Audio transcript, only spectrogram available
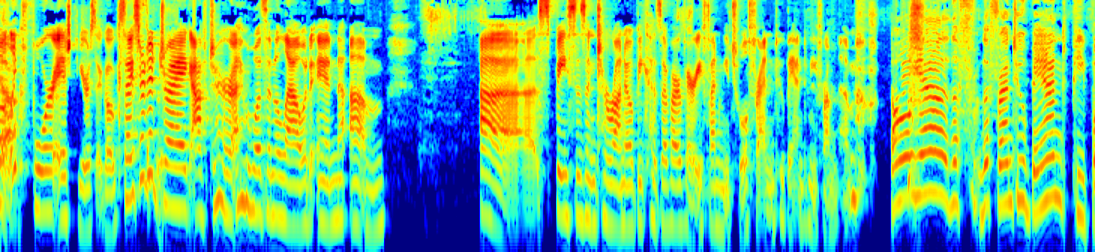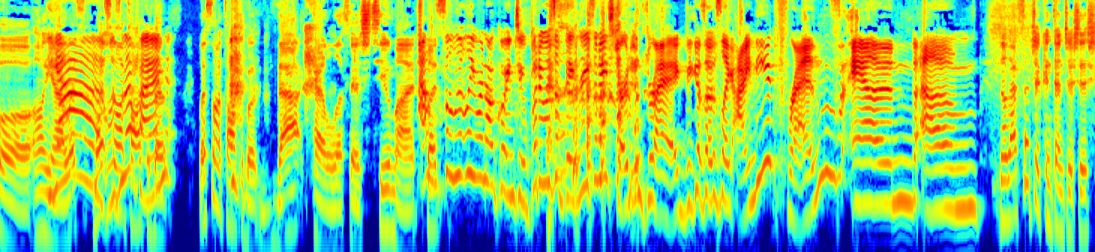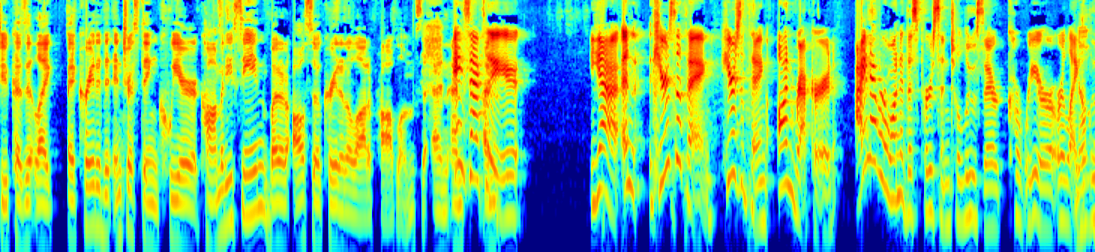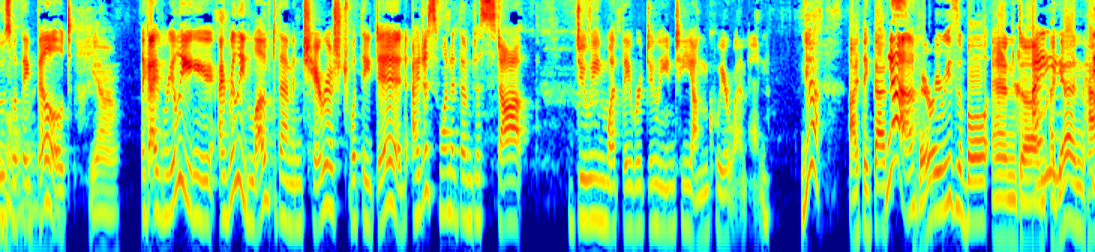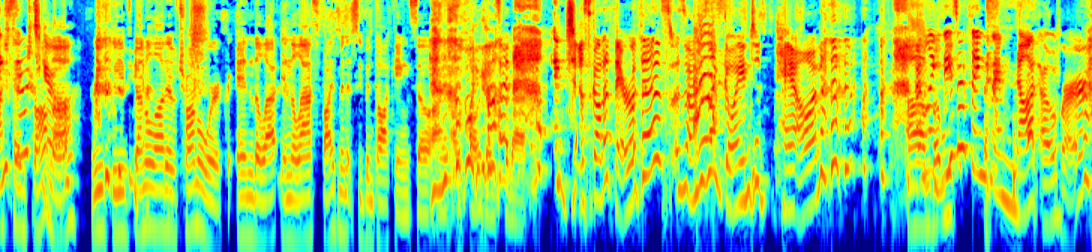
Yeah. like four-ish years ago because i started drag after i wasn't allowed in um uh spaces in toronto because of our very fun mutual friend who banned me from them Oh yeah, the f- the friend who banned people. Oh yeah, Yeah, let's, let's not talk fun? about let's not talk about that kettle of fish too much. But Absolutely, we're not going to. But it was a big reason I started drag because I was like, I need friends, and um, no, that's such a contentious issue because it like it created an interesting queer comedy scene, but it also created a lot of problems. And, and exactly, and- yeah. And here's the thing. Here's the thing. On record, I never wanted this person to lose their career or like No, lose what they built. yeah, Like I really, I really loved them and cherished what they did. I just wanted them to stop doing what they were doing to young queer women. yeah. I think that's Yeah. very reasonable. And um, again, think so, hashtag trauma. We've we've done Yeah. a lot of trauma work in the la- in the last five minutes we've been talking. So I, I Oh apologize for that. I just got a therapist, so I'm just like going to town. I'm Um, like, but we- these are things I'm not over.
